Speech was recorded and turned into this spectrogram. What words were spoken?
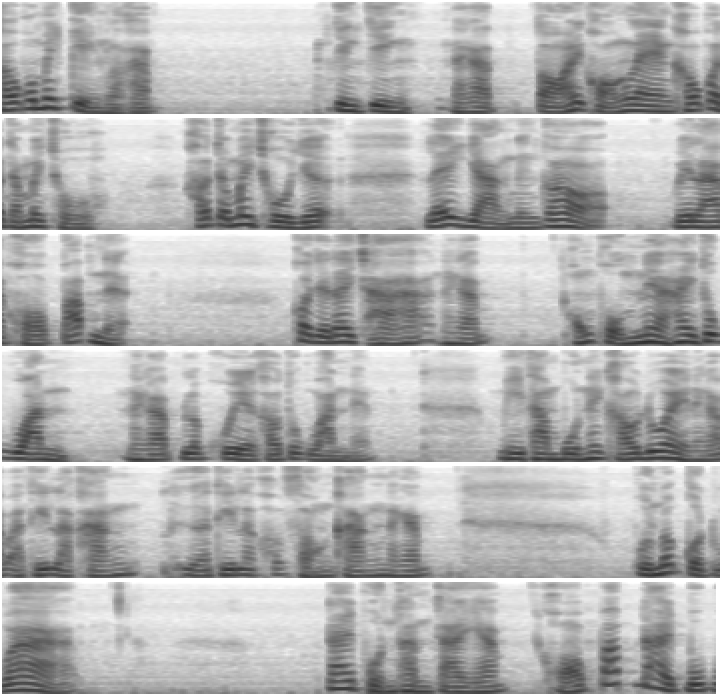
เขาก็ไม่เก่งหรอกครับ จริงๆนะครับ ต่อให้ของแรงเขาก็จะไม่โชว์เขาจะไม่โชว์เยอะ และอีกอย่างหนึ่งก็เวลาขอปั๊บเนี่ยก็จะได้ช้านะครับ ของผมเนี่ยให้ทุกวันนะครับแล้วคุยกับเขาทุกวันเนี่ย มีทำบุญให้เขาด้วยนะครับ อาทิตย์ละครั้ง หรืออาทิตย์ละสองครั้งนะครับ ผลปรากฏว่า ได้ผลทันใจครับ ขอปั๊บได้ปุ๊บ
